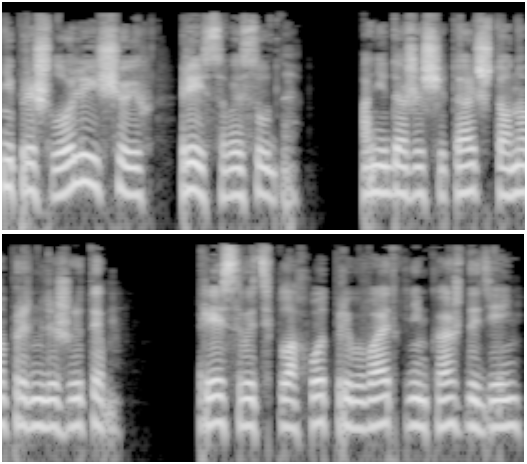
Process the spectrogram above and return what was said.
не пришло ли еще их рейсовое судно. Они даже считают, что оно принадлежит им. Рейсовый теплоход прибывает к ним каждый день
